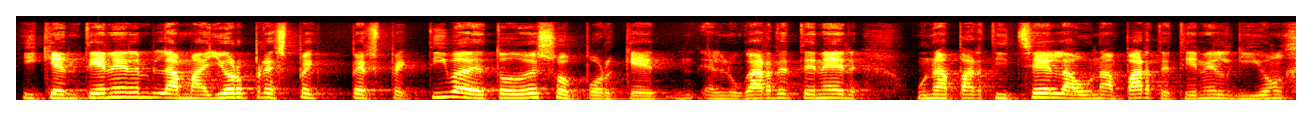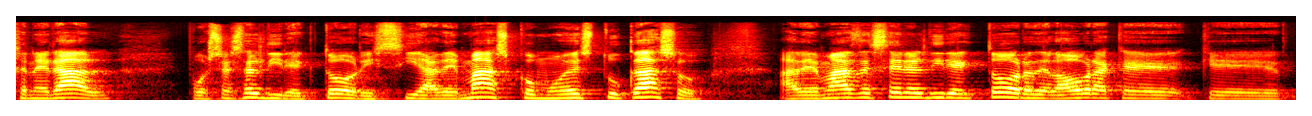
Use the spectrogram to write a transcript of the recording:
y quien tiene la mayor perspectiva de todo eso, porque en lugar de tener una partichela, una parte, tiene el guion general, pues es el director. Y si además, como es tu caso, además de ser el director de la obra que,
